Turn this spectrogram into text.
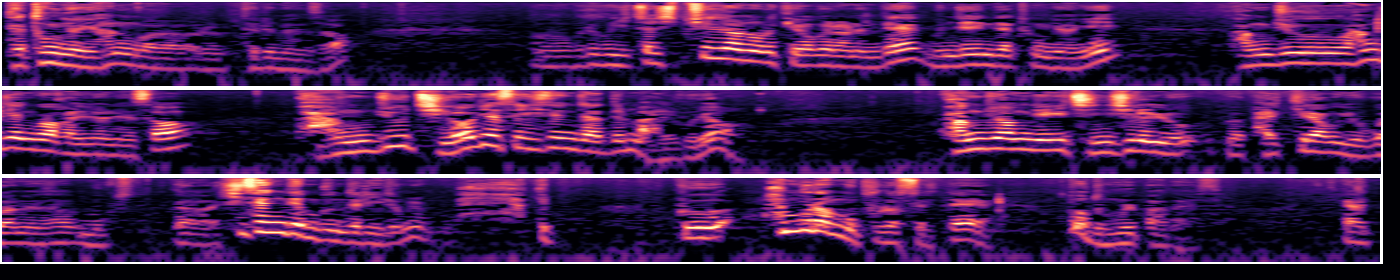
대통령이 하는 거를 들으면서 어, 그리고 2017년으로 기억을 하는데 문재인 대통령이 광주 항쟁과 관련해서 광주 지역에서 희생자들 말고요. 광주 항쟁의 진실을 밝히라고 요구하면서 목- 어, 희생된 분들의 이름을 막 그 한 분 한 분 불렀을 때 또 눈물바다였어요. 그러니까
